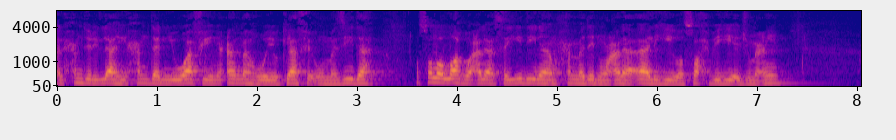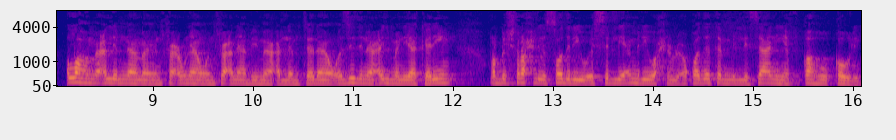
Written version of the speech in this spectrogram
الحمد لله حمدا يوافي نعمه ويكافئ مزيده. وصلى الله على سيدنا محمد وعلى آله وصحبه أجمعين. اللهم علمنا ما ينفعنا وانفعنا بما علمتنا وزدنا علما يا كريم. رب اشرح لي صدري ويسر لي أمري واحلل عقدة من لساني يفقه قولي.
